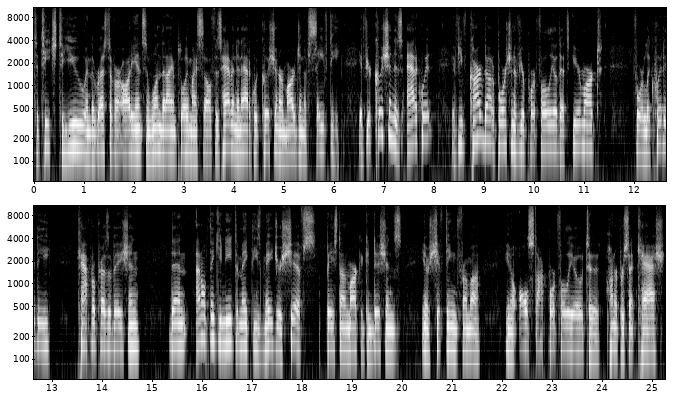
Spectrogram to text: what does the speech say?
to teach to you and the rest of our audience, and one that I employ myself, is having an adequate cushion or margin of safety. If your cushion is adequate, if you've carved out a portion of your portfolio that's earmarked for liquidity, capital preservation, then I don't think you need to make these major shifts based on market conditions you know, shifting from a, you know, all stock portfolio to 100% cash,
